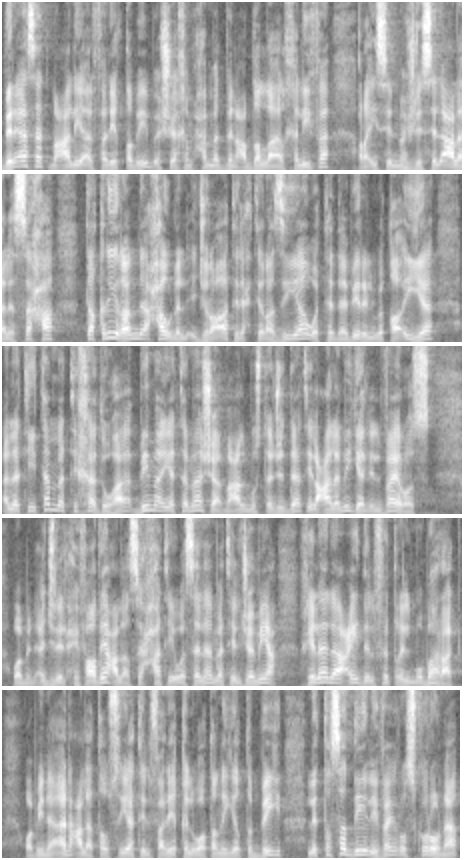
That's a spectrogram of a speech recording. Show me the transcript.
برئاسة معالي الفريق طبيب الشيخ محمد بن عبد الله الخليفة رئيس المجلس الأعلى للصحة تقريرا حول الإجراءات الاحترازية والتدابير الوقائية التي تم اتخاذها بما يتماشى مع المستجدات العالمية للفيروس. ومن أجل الحفاظ على صحة وسلامة الجميع خلال عيد الفطر المبارك وبناء على توصيات الفريق الوطني الطبي للتصدي لفيروس كورونا.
